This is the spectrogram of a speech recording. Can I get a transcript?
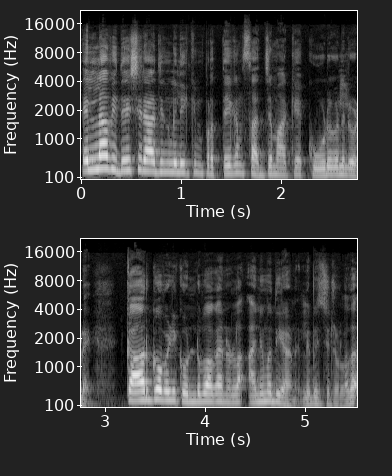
എല്ലാ വിദേശ രാജ്യങ്ങളിലേക്കും പ്രത്യേകം സജ്ജമാക്കിയ കൂടുകളിലൂടെ കാർഗോ വഴി കൊണ്ടുപോകാനുള്ള അനുമതിയാണ് ലഭിച്ചിട്ടുള്ളത്.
